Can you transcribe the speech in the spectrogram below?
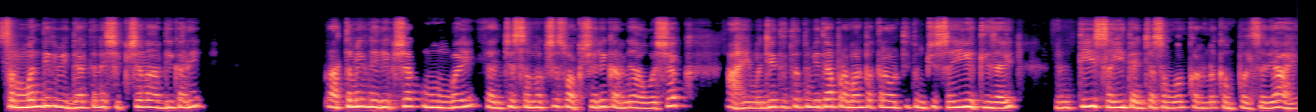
संबंधित विद्यार्थ्यांनी शिक्षण अधिकारी प्राथमिक निरीक्षक मुंबई यांचे समक्ष स्वाक्षरी करणे आवश्यक आहे. म्हणजे तिथं तुम्ही त्या प्रमाणपत्रावरती तुमची सही घेतली जाईल आणि ती सही त्यांच्यासमोर करणं कंपल्सरी आहे.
